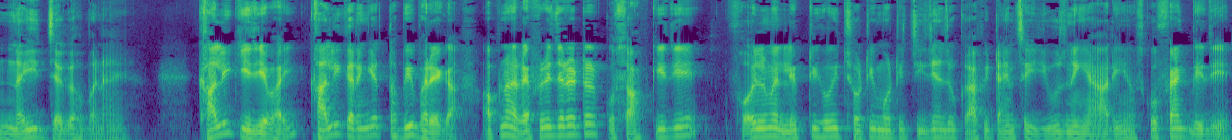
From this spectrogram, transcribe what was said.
नई जगह बनाएँ। खाली कीजिए भाई, खाली करेंगे तभी भरेगा। अपना रेफ्रिजरेटर को साफ़ कीजिए फॉइल में लिपटी हुई छोटी मोटी चीज़ें जो काफ़ी टाइम से यूज़ नहीं आ रही हैं, उसको फेंक दीजिए।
